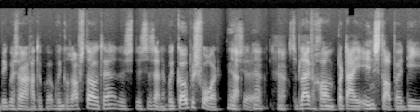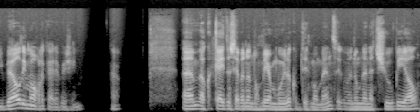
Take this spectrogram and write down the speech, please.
Big Bazaar gaat ook, ook, winkels afstoten. Dus, dus er zijn ook weer kopers voor. Ja, dus, uh, ja, ja. dus er blijven gewoon partijen instappen die wel die mogelijkheden weer zien. Um, welke ketens hebben het nog meer moeilijk op dit moment? We noemden net Shubi al.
